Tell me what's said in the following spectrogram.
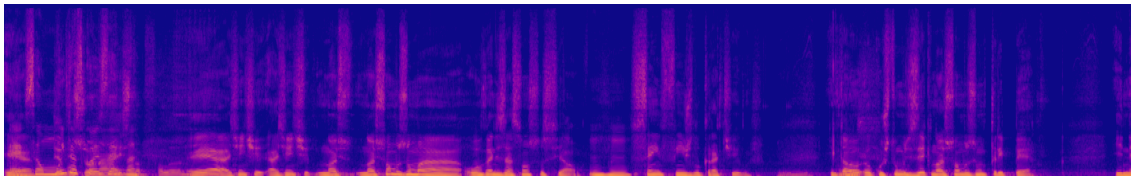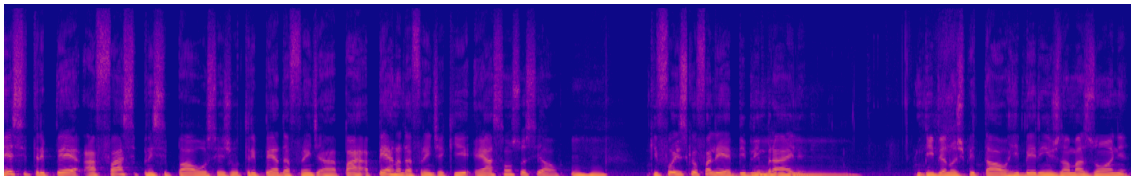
é, É. são muitas coisas. Que tá falando. É, a gente, a gente nós, nós somos uma organização social, sem fins lucrativos. Então, eu costumo dizer que nós somos um tripé. E nesse tripé, a face principal, ou seja, o tripé da frente, a, a perna da frente aqui, é a ação social. Que foi isso que eu falei, é Bíblia em Braille. Bíblia no hospital, Ribeirinhos na Amazônia.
